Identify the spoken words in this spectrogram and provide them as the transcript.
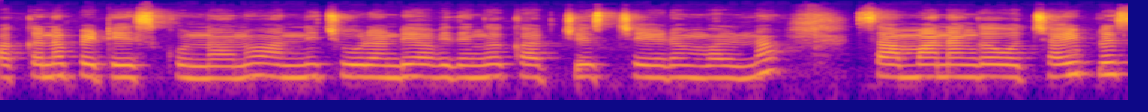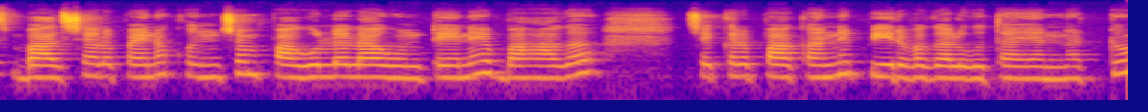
పక్కన పెట్టేసుకున్నాను. అన్నీ చూడండి ఆ విధంగా కట్ చేసి చేయడం వలన సమానంగా వచ్చాయి. ప్లస్ బాదుషాల పైన కొంచెం పగుళ్ళలా ఉంటేనే బాగా చక్కెర పాకాన్ని పీరవగలుగుతాయి అన్నట్టు.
